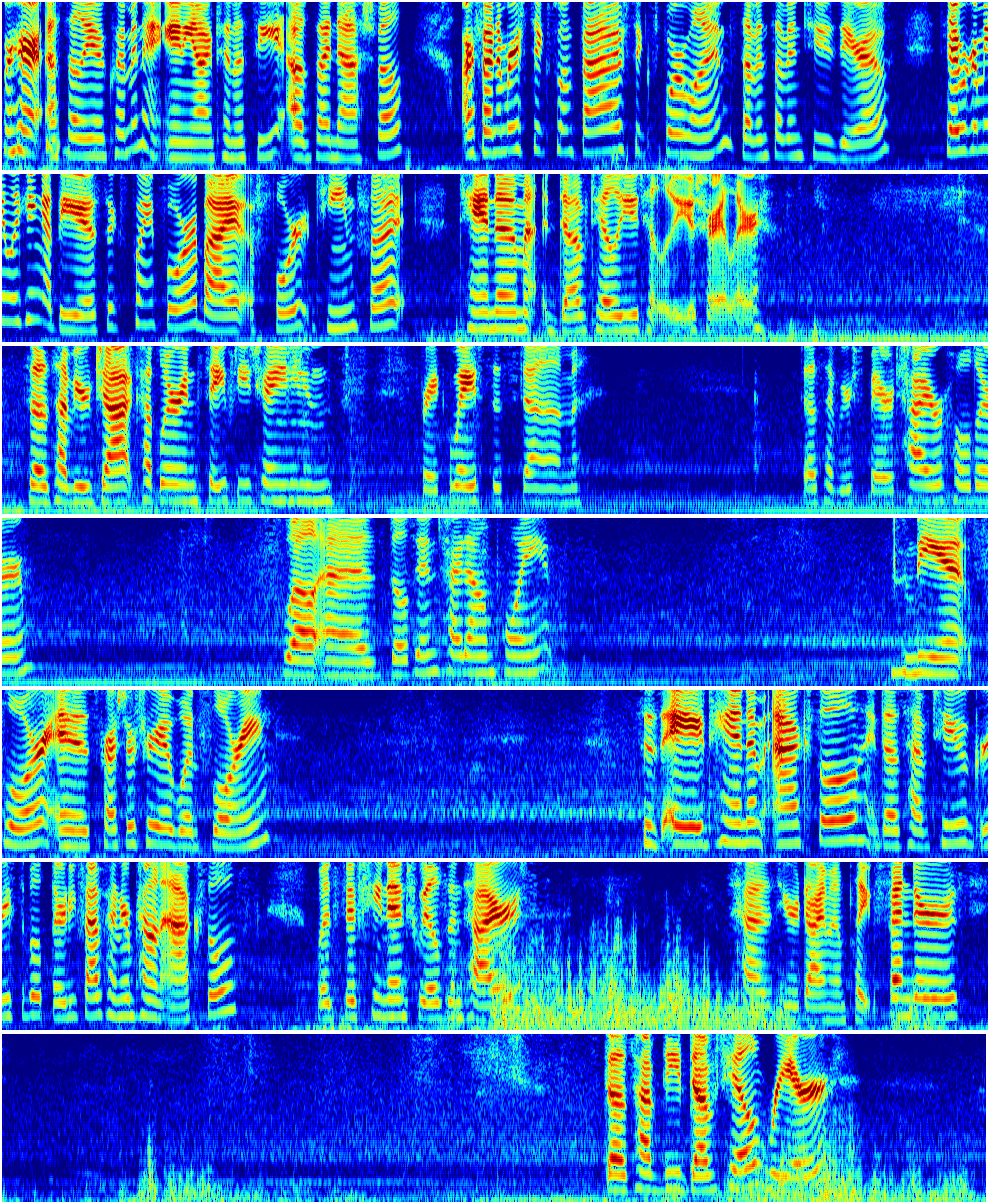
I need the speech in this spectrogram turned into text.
We're here at SLE Equipment at Antioch, Tennessee, outside Nashville. Our phone number is 615-641-7720. Today we're going to be looking at the 6.4 by 14 foot tandem dovetail utility trailer. So does have your jack coupler and safety chains, breakaway system, does have your spare tire holder, as well as built-in tie-down points. The floor is pressure treated wood flooring. This is a tandem axle. It does have two greasable 3,500 pound axles with 15 inch wheels and tires. This has your diamond plate fenders. This does have the dovetail rear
